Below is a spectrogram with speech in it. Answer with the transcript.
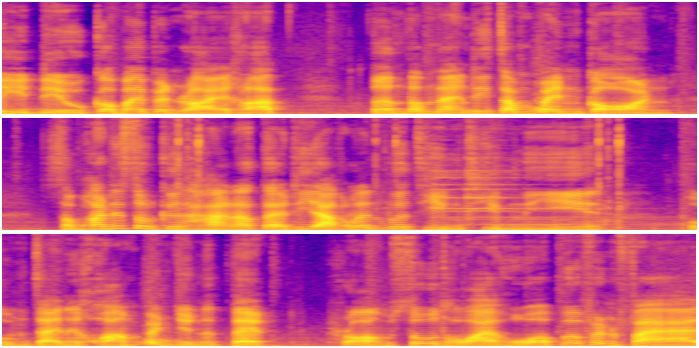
4 ดิวก็ไม่เป็นไรครับ เติมตำแหน่งที่จำเป็นก่อนสำคัญที่สุดคือหานักเตะที่อยากเล่นเพื่อทีมทีมนี้ ภูมิใจในความเป็นยูไนเต็ด พร้อมสู้ถวายหัวเพื่อแฟน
